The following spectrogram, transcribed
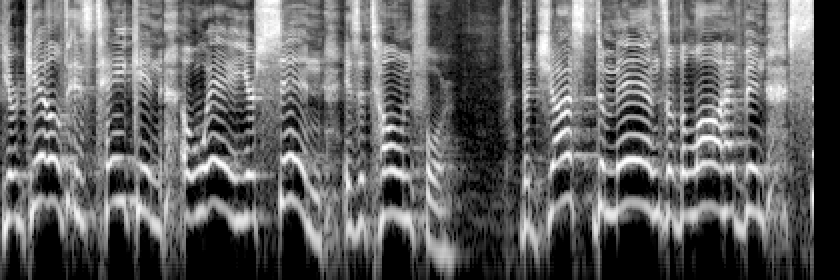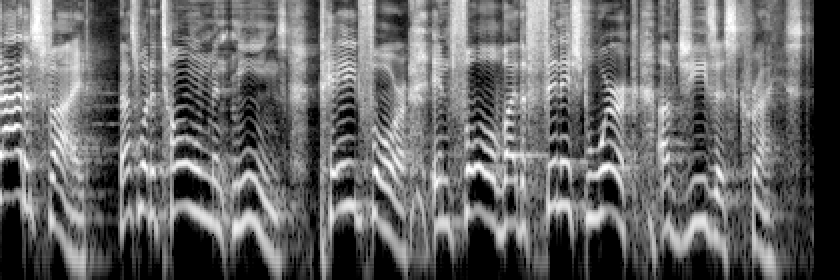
Your guilt is taken away, your sin is atoned for. The just demands of the law have been satisfied. That's what atonement means paid for in full by the finished work of Jesus Christ.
